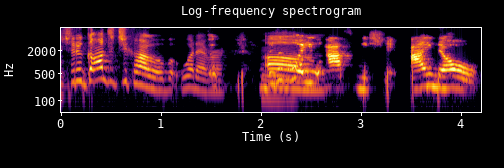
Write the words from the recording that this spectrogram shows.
should have gone to Chicago, but whatever. This is why you Um, ask me shit. I know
